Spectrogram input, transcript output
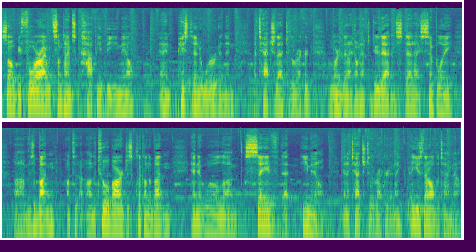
So before I would sometimes copy the email and paste it into Word and then attach that to the record. I learned that I don't have to do that. Instead, I simply, um, there's a button on the toolbar, just click on the button and it will um, save that email and attach to the record. And I, I, use that all the time now.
